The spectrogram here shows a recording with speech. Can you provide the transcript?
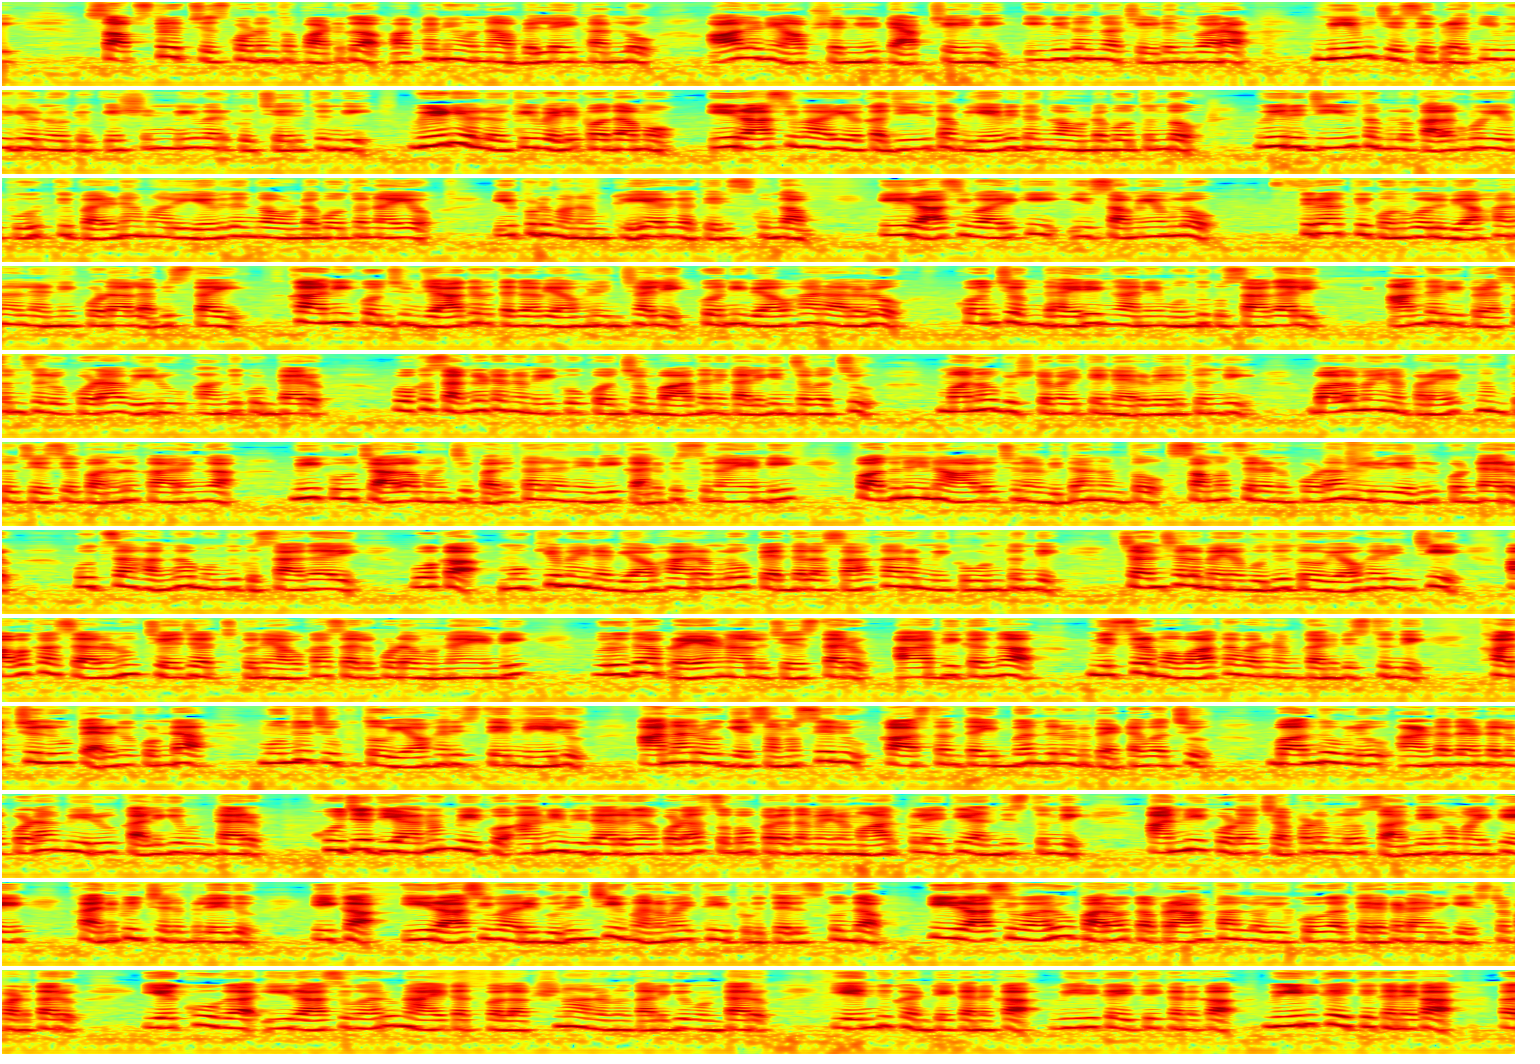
సబ్స్క్రైబ్ చేసుకోవడంతో పాటుగా పక్కనే ఉన్న బెల్ ఐకాన్లో ఆల్ అనే ఆప్షన్ని ట్యాప్ చేయండి. ఈ విధంగా చేయడం ద్వారా మేము చేసే ప్రతి వీడియో నోటిఫికేషన్ మీ వరకు చేరుతుంది. వీడియోలోకి వెళ్ళిపోదాము. ఈ రాశి వారి యొక్క జీవితం ఏ విధంగా ఉండబోతుందో వీరి జీవితంలో కలగబోయే పూర్తి పరిణామాలు ఏ విధంగా ఉండబోతున్నాయో ఇప్పుడు మనం క్లియర్గా తెలుసుకుందాం. ఈ రాశి వారికి ఈ సమయంలో స్థిరాస్తి కొనుగోలు వ్యవహారాలన్నీ కూడా లభిస్తాయి. కానీ కొంచెం జాగ్రత్తగా వ్యవహరించాలి. కొన్ని వ్యవహారాలలో కొంచెం ధైర్యంగానే ముందుకు సాగాలి. అందరి ప్రశంసలు కూడా వీరు అందుకుంటారు. ఒక సంఘటన మీకు కొంచెం బాధను కలిగించవచ్చు. మనోభిష్టమైతే నెరవేరుతుంది. బలమైన ప్రయత్నంతో చేసే పనుల కారంగా మీకు చాలా మంచి ఫలితాలు అనేవి కనిపిస్తున్నాయండి. పదునైన ఆలోచన విధానంతో సమస్యలను కూడా మీరు ఎదుర్కొంటారు. ఉత్సాహంగా ముందుకు సాగాలి. ఒక ముఖ్యమైన వ్యవహారంలో పెద్దల సహకారం మీకు ఉంటుంది. చంచలమైన బుద్ధితో వ్యవహరించి అవకాశాలను చేజార్చుకునే అవకాశాలు కూడా ఉన్నాయండి. వృధా ప్రయాణాలు చేస్తారు. ఆర్థికంగా మిశ్రమ వాతావరణం కనిపిస్తుంది. ఖర్చులు పెరగకుండా ముందు చూపుతో వ్యవహరిస్తే మేలు. అనారోగ్య సమస్యలు కాస్తంత ఇబ్బందులను పెట్టవచ్చు. బంధువులు అండదండలు కూడా మీరు కలిగి ఉంటారు. కుజ ధ్యానం మీకు అన్ని విధాలుగా కూడా శుభప్రదమైన మార్పులైతే అందిస్తుంది. అన్నీ కూడా చెప్పడంలో సందేహం అయితే కనిపించడం లేదు. ఇక ఈ రాశి వారి గురించి మనమైతే ఇప్పుడు తెలుసుకుందాం. ఈ రాశివారు పర్వత ప్రాంతాల్లో ఎక్కువగా తిరగడానికి ఇష్టపడతారు. ఎక్కువగా ఈ రాశివారు నాయకత్వ లక్షణాలను కలిగి ఉంటారు. ఎందుకంటే కనుక వీరికైతే కనుక వీరికైతే కనుక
